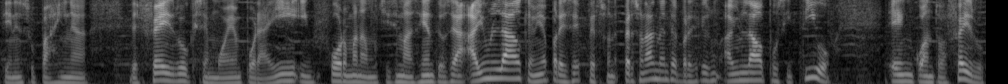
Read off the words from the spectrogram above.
tienen su página de Facebook, se mueven por ahí, informan a muchísima gente. O sea, hay un lado que a mí me parece, personalmente me parece que hay un lado positivo en cuanto a Facebook.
